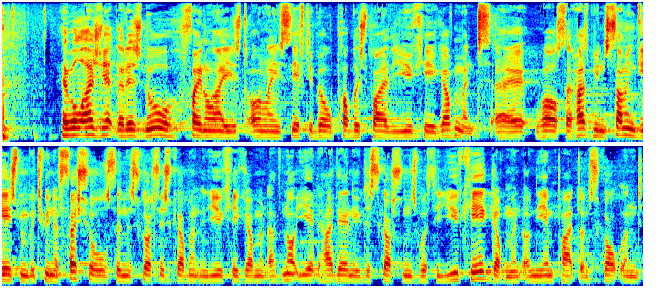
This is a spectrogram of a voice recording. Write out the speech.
Uh, well, as yet, there is no finalised online safety bill published by the UK Government. Uh, whilst there has been some engagement between officials in the Scottish Government and the UK Government, I have not yet had any discussions with the UK Government on the impact on Scotland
